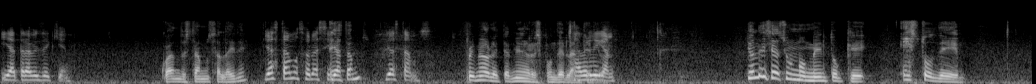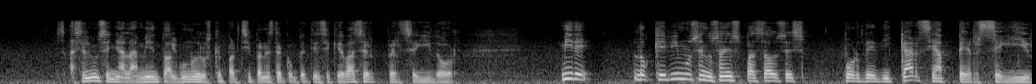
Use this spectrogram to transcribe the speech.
y a través de quién. ¿Cuándo estamos al aire? Ya estamos, ahora sí. ¿Ya estamos? Ya estamos. Primero le termino de responder la A ver, dígame. Yo le decía hace un momento que esto de hacerle un señalamiento a alguno de los que participan en esta competencia que va a ser perseguidor. Mire, lo que vimos en los años pasados es por dedicarse a perseguir,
